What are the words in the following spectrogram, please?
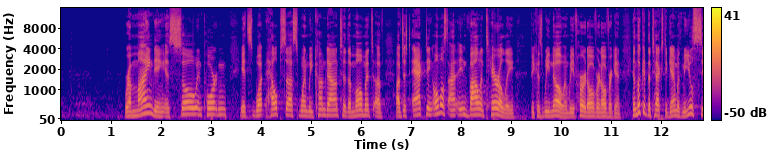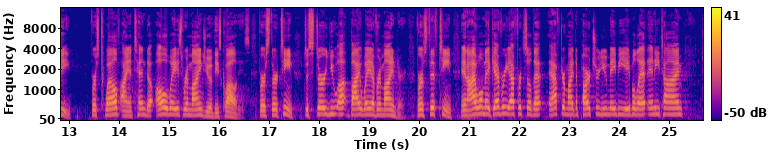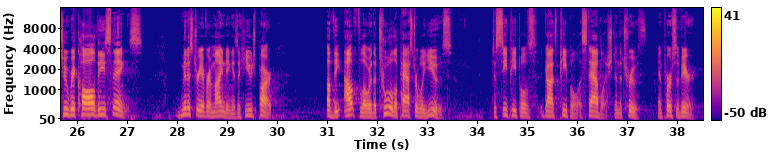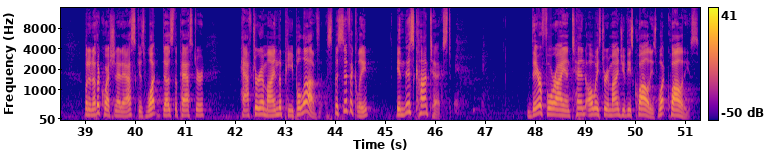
Reminding is so important. It's what helps us when we come down to the moment of, of just acting almost uh, involuntarily because we know and we've heard over and over again. And look at the text again with me. You'll see. Verse 12, I intend to always remind you of these qualities. Verse 13, to stir you up by way of reminder. Verse 15, and I will make every effort so that after my departure you may be able at any time to recall these things. Ministry of reminding is a huge part of the outflow or the tool the pastor will use to see people's God's people established in the truth and persevere. But another question I'd ask is what does the pastor have to remind the people of? Specifically, in this context, therefore I intend always to remind you of these qualities. What qualities?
